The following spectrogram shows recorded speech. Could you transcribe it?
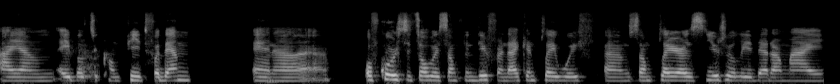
I am able to compete for them and uh, of course it's always something different i can play with um, some players usually that are my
